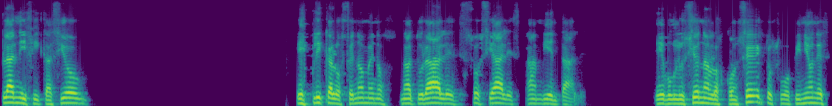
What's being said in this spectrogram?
planificación, explica los fenómenos naturales, sociales, ambientales. Evolucionan los conceptos u opiniones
